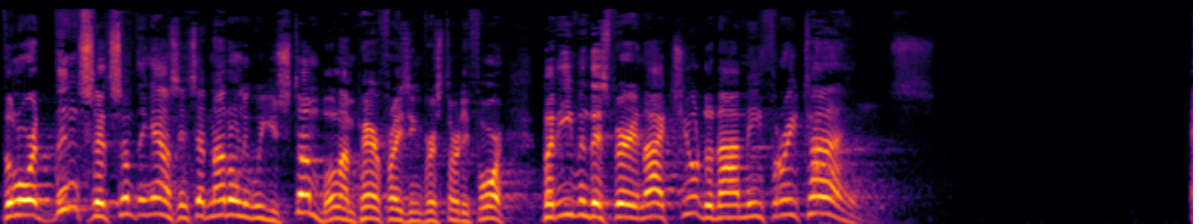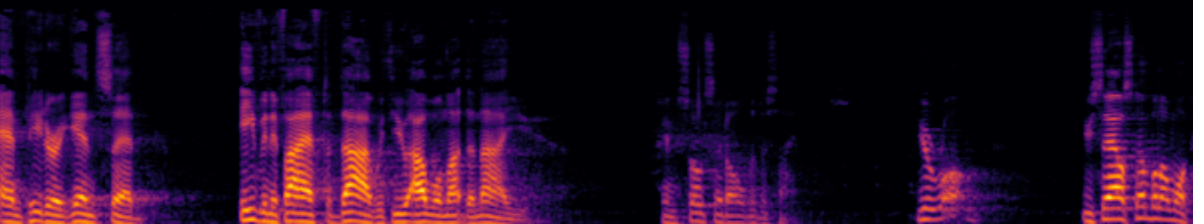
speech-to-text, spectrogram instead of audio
The Lord then said something else. He said, Not only will you stumble, I'm paraphrasing verse 34, but even this very night you'll deny me three times. And Peter again said, Even if I have to die with you, I will not deny you. And so said all the disciples. You're wrong. You say I'll stumble, I won't.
